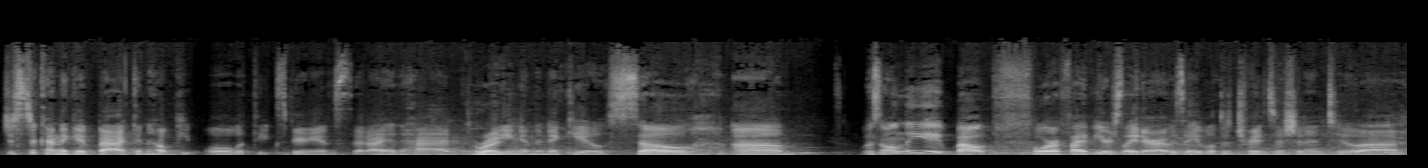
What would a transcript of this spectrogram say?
just to kind of give back and help people with the experience that I had had Right. being in the NICU. So um, it was only about four or five years later I was able to transition into a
